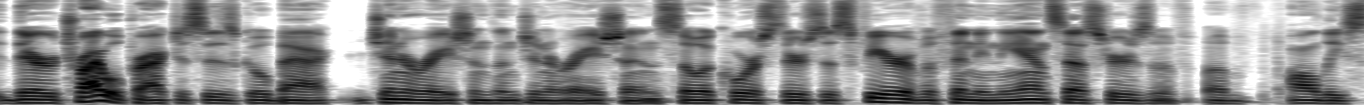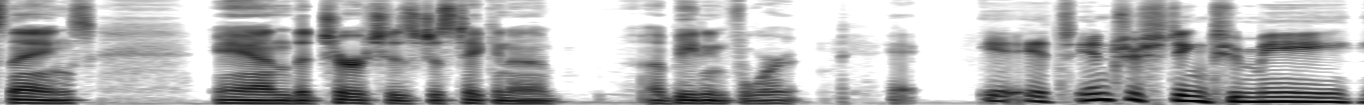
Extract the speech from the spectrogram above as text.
their tribal practices go back generations and generations. So, of course, there's this fear of offending the ancestors of, of all these things, and the church is just taking a, a beating for it- it's interesting to me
